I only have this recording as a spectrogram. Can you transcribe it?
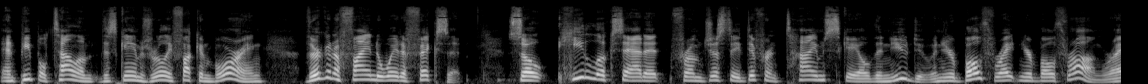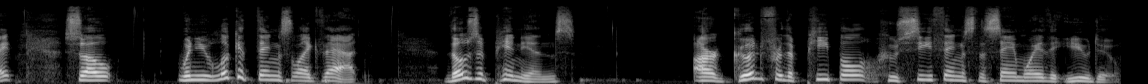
and people tell them this game's really fucking boring, they're going to find a way to fix it. So he looks at it from just a different time scale than you do. And you're both right and you're both wrong, right? So when you look at things like that, those opinions are good for the people who see things the same way that you do.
